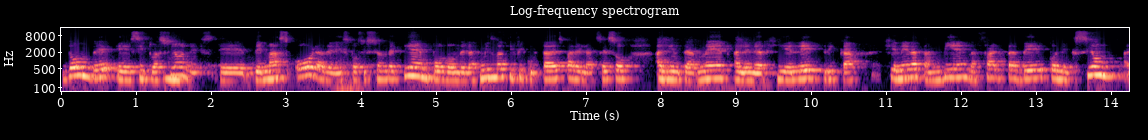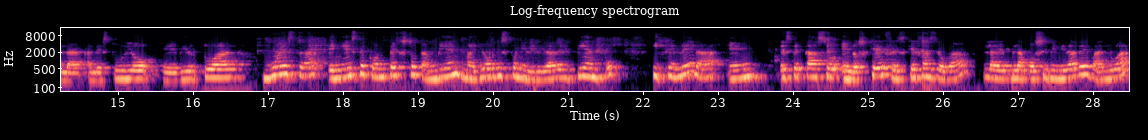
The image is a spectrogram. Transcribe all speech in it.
donde eh, situaciones eh, de más hora de disposición de tiempo, donde las mismas dificultades para el acceso al Internet, a la energía eléctrica, genera también la falta de conexión al estudio eh, virtual, muestra en este contexto también mayor disponibilidad del tiempo y genera en este caso en los jefes, jefas de hogar, la, posibilidad de evaluar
